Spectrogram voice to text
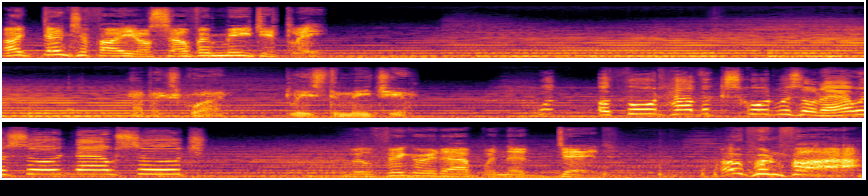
Identify yourself immediately. Havoc Squad, pleased to meet you. What? I thought Havoc Squad was on our side now, Sarge. We'll figure it out when they're dead. Open fire!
